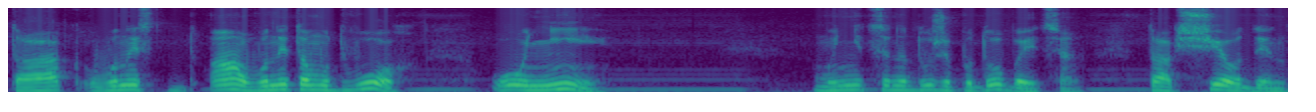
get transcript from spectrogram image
Так, вони. А, вони там удвох. О, ні. Мені це не дуже подобається. Так, ще один.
